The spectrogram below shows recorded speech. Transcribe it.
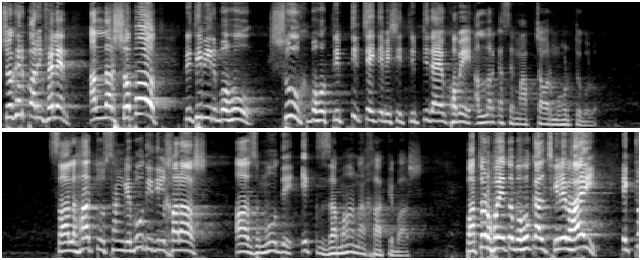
চোখের পানি ফেলেন, আল্লাহর শপথ, পৃথিবীর বহু সুখ, বহু তৃপ্তির চাইতে বেশি তৃপ্তিদায়ক হবে আল্লাহর কাছে মাপ চাওয়ার মুহূর্তগুলো। সালহাতু সাঙ্গেবুদি দিল খারাস আজ মুদে এক জামানা খাকে বাস। পাথর হয়ে তো বহুকাল ছিলে ভাই। একটু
